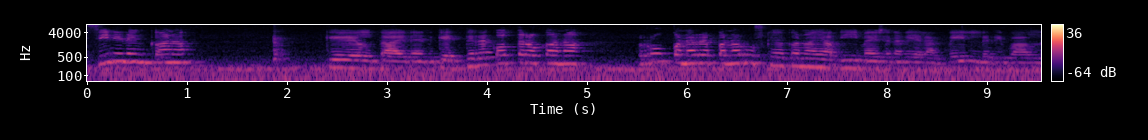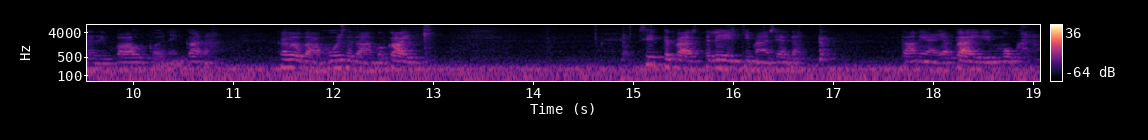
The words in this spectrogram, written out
sininen kana, keltainen ketterä kotterokana, ruppana reppana ruskea kana ja viimeisenä vielä villeri valleri valkoinen kana. Katsotaan muistetaanko kaikki. Sitten pääsette leikkimään sieltä Tania ja Päivin mukana.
